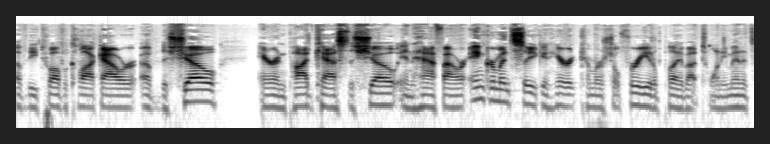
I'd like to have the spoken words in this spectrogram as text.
of the 12 o'clock hour of the show. Aaron podcasts the show in half hour increments so you can hear it commercial free. It'll play about 20 minutes.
